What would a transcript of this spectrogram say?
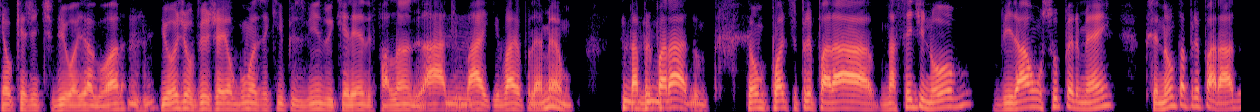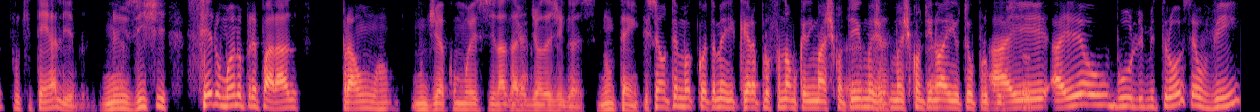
que é o que a gente viu aí agora. Uhum. E hoje eu vejo aí algumas equipes vindo e querendo e falando: ah, que uhum. vai, que vai. Eu falei: é mesmo? Tá preparado? Então pode se preparar, nascer de novo, virar um Superman, que você não está preparado porque tem a Libra. Não existe ser humano preparado para um, um dia como esse de Nazaré de Ondas Gigantes. Não tem. Isso é um tema que eu também quero aprofundar um bocadinho mais contigo, mas, é, mas continua é. aí o teu percurso. Aí, aí o Bully me trouxe, eu vim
